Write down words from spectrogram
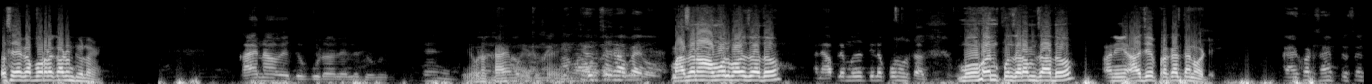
तसं एका पोराला काढून ठेवलं आम्ही काय नाव आहे बुडालेलं दोघं? एवढं काय माहिती साहेब. तुमचं नाव काय भाऊ? माझं नाव अमोल बाळू जाधव. आणि आपल्या मदतीला कोण होता अजून? मोहन पुंजाराम जाधव आणि अजय प्रकाश दानवाटे गायकवाड साहेब तसंच.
